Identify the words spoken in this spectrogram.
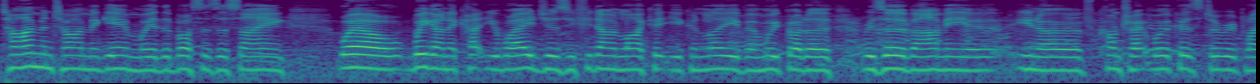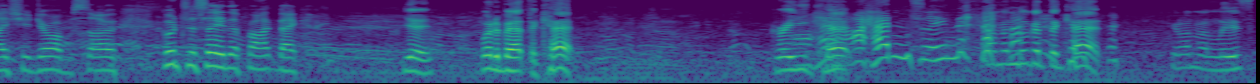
time and time again where the bosses are saying, "Well, we're going to cut your wages. If you don't like it, you can leave." And we've got a reserve army, uh, you know, of contract workers to replace your jobs. So good to see the fight back. Yeah. What about the cat? Greedy I cat. I hadn't seen that. Come and look at the cat. Come on, Liz.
